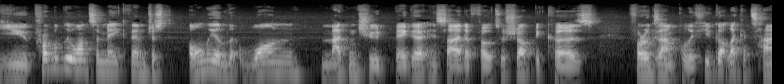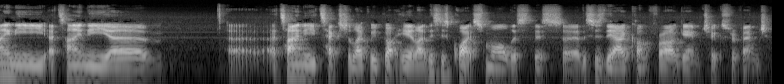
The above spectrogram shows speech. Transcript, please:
you probably want to make them just only a one magnitude bigger inside of Photoshop because, for example, if you've got like a tiny, a tiny, um, uh, a tiny texture like we've got here, like this is quite small. This this uh, this is the icon for our game Chick's Revenge.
